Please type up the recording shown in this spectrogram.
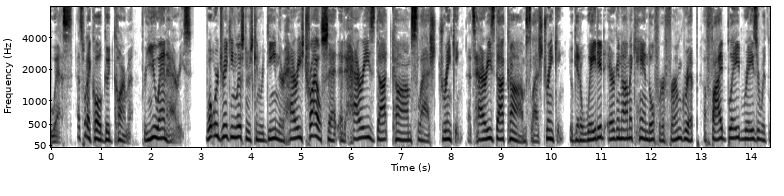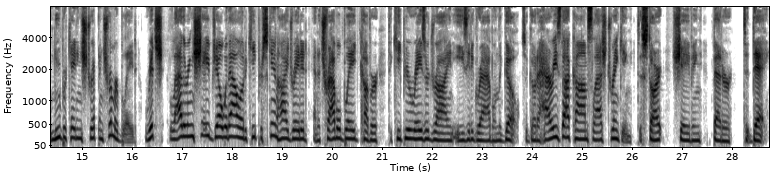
U.S. That's what I call good karma for you and Harry's. What We're Drinking listeners can redeem their Harry's trial set at harrys.com slash drinking. That's harrys.com slash drinking. You'll get a weighted ergonomic handle for a firm grip, a five-blade razor with lubricating strip and trimmer blade, rich lathering shave gel with aloe to keep your skin hydrated, and a travel blade cover to keep your razor dry and easy to grab on the go. So go to harrys.com slash drinking to start shaving better today.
